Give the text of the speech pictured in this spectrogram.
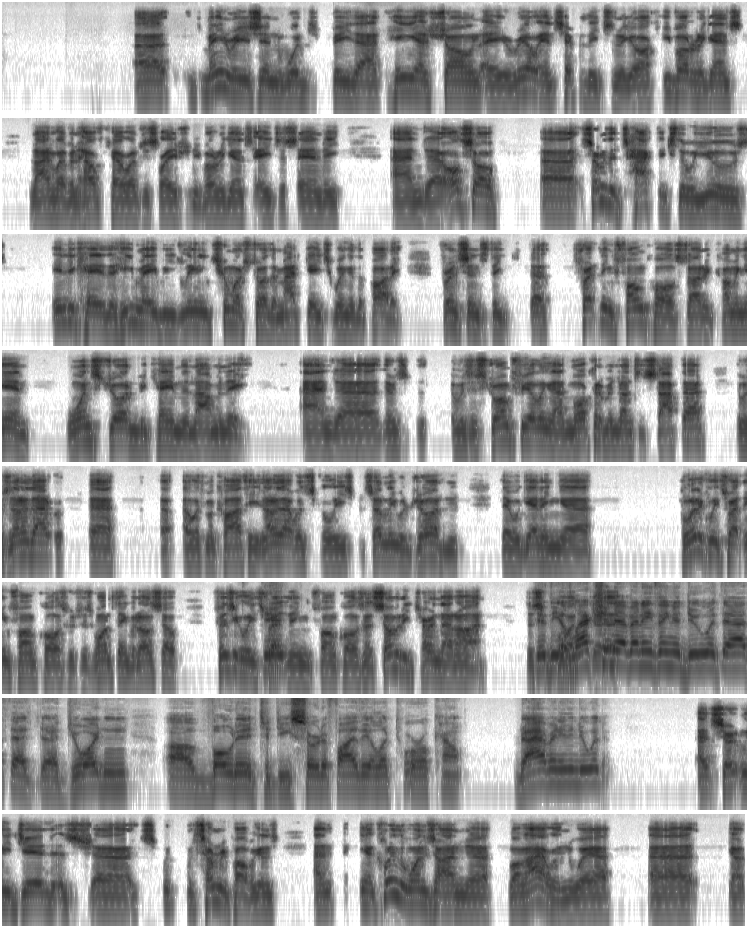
Uh, the main reason would be that he has shown a real antipathy to New York. He voted against 9/11 healthcare legislation. He voted against aid to Sandy, and uh, also uh, some of the tactics that were used indicated that he may be leaning too much toward the Matt Gaetz wing of the party. For instance, the uh, threatening phone calls started coming in once Jordan became the nominee, and uh, there's there was a strong feeling that more could have been done to stop that. There was none of that uh, uh, with McCarthy, none of that with Scalise, but suddenly with Jordan, they were getting uh, politically threatening phone calls, which was one thing, but also physically Did- threatening phone calls. And somebody turned that on. Did the election have anything to do with that? That uh, Jordan uh, voted to decertify the electoral count? Did that have anything to do with it? it certainly did uh, with, with some Republicans, and you know, including the ones on uh, Long Island, where uh, you know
